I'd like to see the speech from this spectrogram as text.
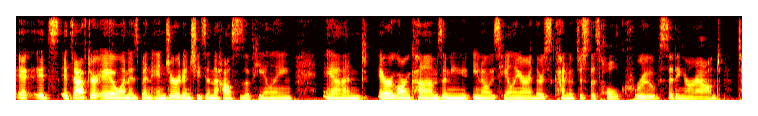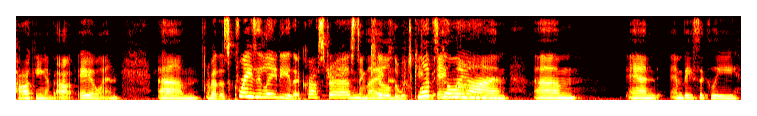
it's it's after Eowyn has been injured and she's in the houses of healing, and Aragorn comes and he you know is healing her, and there's kind of just this whole crew sitting around talking about Eowyn. Um, About this crazy lady that cross-dressed and like, killed the Witch King What's of going on? Um, and and basically,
